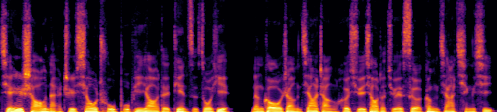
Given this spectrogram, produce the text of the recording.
减少乃至消除不必要的电子作业。能够让家长和学校的角色更加清晰，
